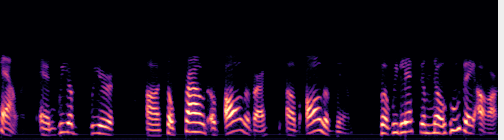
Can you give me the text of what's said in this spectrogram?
talents. And we are we are uh, so proud of all of our of all of them, but we let them know who they are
